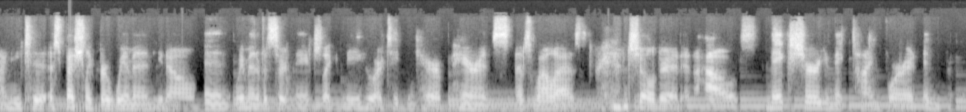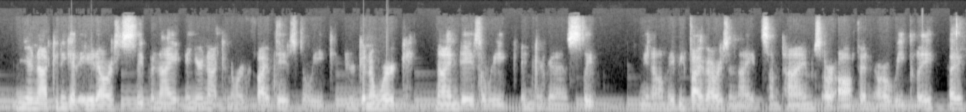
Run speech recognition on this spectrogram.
I need to, especially for women, you know, and women of a certain age like me who are taking care of parents as well as grandchildren in a house. Make sure you make time for it. And you're not going to get eight hours of sleep a night and you're not going to work five days a week. You're going to work nine days a week and you're going to sleep, you know, maybe five hours a night sometimes or often or weekly. But if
